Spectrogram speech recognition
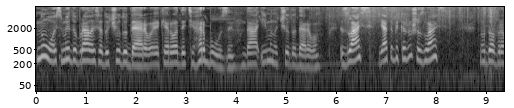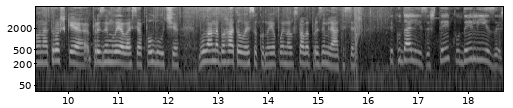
Ну, ось ми добралися до чудо дерева, яке родить гарбузи. Да, іменно чудо дерево. Злазь, я тобі кажу, що злазь. Ну добре, вона трошки приземлилася получше. Була набагато високо, але я поняла, стала приземлятися. Ти куди лізеш? Ти куди лізеш?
